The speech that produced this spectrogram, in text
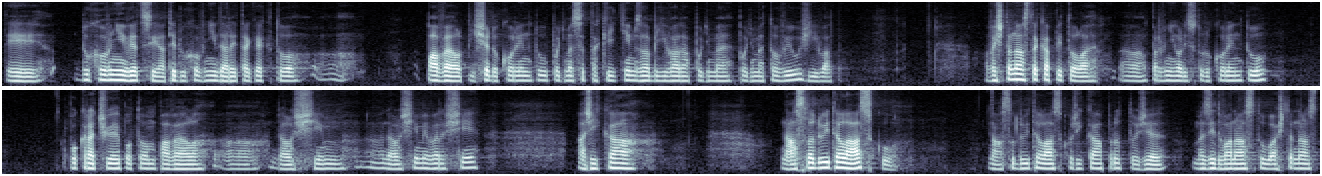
ty duchovní věci a ty duchovní dary, tak jak to Pavel píše do Korintů, pojďme se taky tím zabývat a pojďme, pojďme to využívat. A ve 14. kapitole eh, prvního listu do Korintu pokračuje potom Pavel eh, dalším, eh, dalšími verši a říká, následujte lásku. Následujte lásku říká proto, že mezi 12. a 14.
